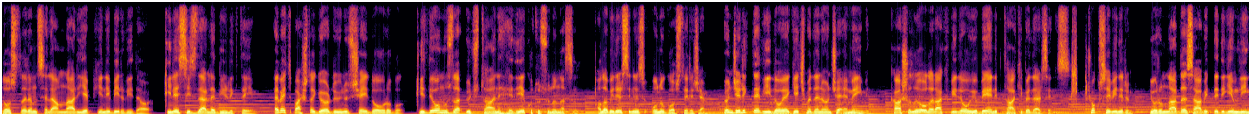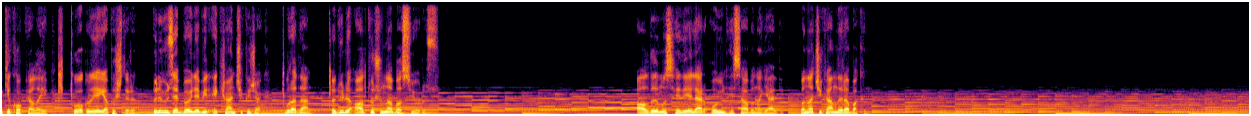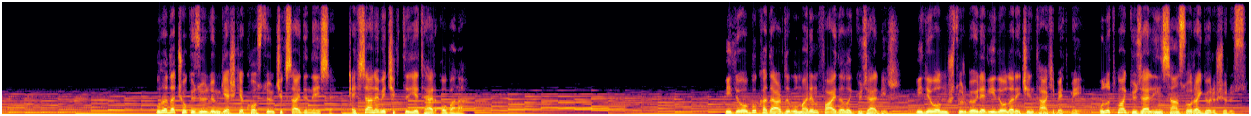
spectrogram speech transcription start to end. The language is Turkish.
Dostlarım selamlar yepyeni bir video ile sizlerle birlikteyim. Evet başta gördüğünüz şey doğru bu. Videomuzda 3 tane hediye kutusunu nasıl alabilirsiniz onu göstereceğim. Öncelikle videoya geçmeden önce emeğimin karşılığı olarak videoyu beğenip takip ederseniz çok sevinirim. Yorumlarda sabitlediğim linki kopyalayıp Google'ya yapıştırın. Önümüze böyle bir ekran çıkacak. Buradan ödülü al tuşuna basıyoruz. Aldığımız hediyeler oyun hesabına geldi. Bana çıkanlara bakın. Burada çok üzüldüm keşke kostüm çıksaydı neyse. Efsanevi çıktı yeter o bana. Video bu kadardı umarım faydalı güzel bir video olmuştur böyle videolar için takip etmeyi. Unutma güzel insan sonra görüşürüz.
